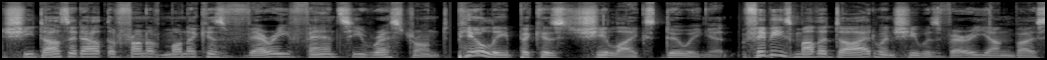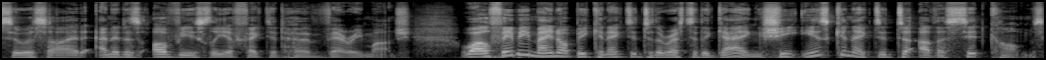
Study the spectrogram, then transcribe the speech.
she does it out the front of Monica's very fancy restaurant, purely because she likes doing it. Phoebe's mother died when she was very young by suicide, and it has obviously affected her very much. While Phoebe may not be connected to the rest of the gang, she is connected to other sitcoms.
